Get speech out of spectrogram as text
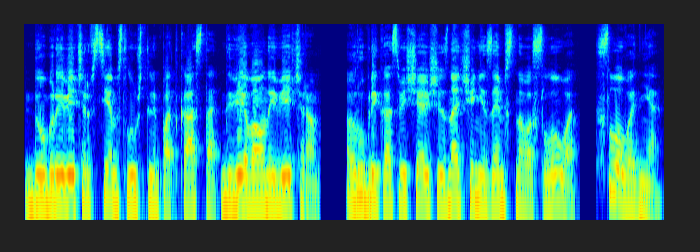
Добрый вечер всем слушателям подкаста «Две волны вечером». Рубрика, освещающая значение заимственного слова «Слово дня».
